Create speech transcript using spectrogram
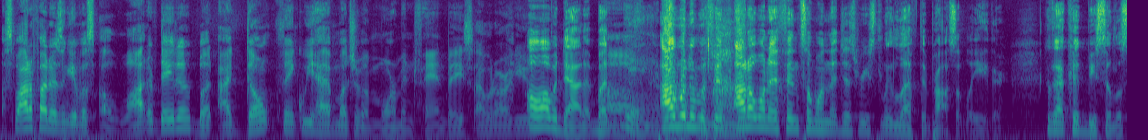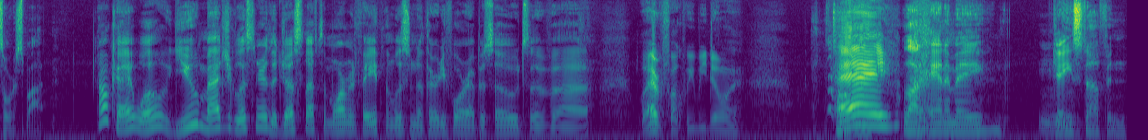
Spotify doesn't give us a lot of data, but I don't think we have much of a Mormon fan base. I would argue. Oh, I would doubt it, but um, Yeah, I wouldn't offend. I don't want to offend someone that just recently left it, possibly either, because that could be still a sore spot. Okay, well, you magic listener that just left the Mormon faith and listened to 34 episodes of uh, whatever fuck we be doing. Hey, A lot of anime, gay stuff, and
